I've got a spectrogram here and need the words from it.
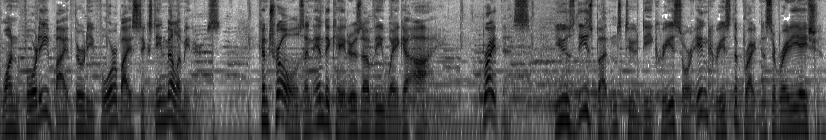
140 by 34 by 16 millimeters. Controls and indicators of the WEGA-i. Brightness. Use these buttons to decrease or increase the brightness of radiation.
